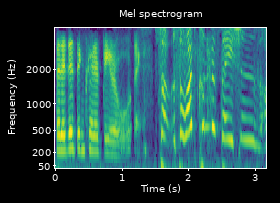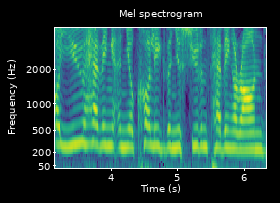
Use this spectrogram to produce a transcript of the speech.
but it is incredibly rewarding. So, so what conversations are you having and your colleagues and your students having around,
